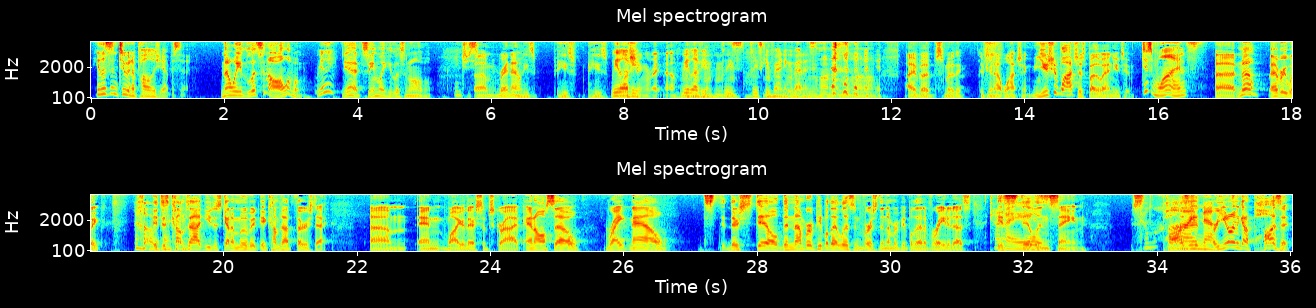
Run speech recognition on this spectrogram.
He listened to an apology episode. No, we listen to all of them. Really Yeah, it seemed like he listened to all of them. interesting. Um, right now, he's he's he's We blushing right now. we love you. Please, please keep writing about us. I have a smoothie. If you're not watching, you should watch us. By the way, on YouTube. Just once. Uh, no, every week. Oh, it just okay. comes out. You just got to move it. It comes out Thursday. Um, and while you're there, subscribe. And also, right now, there's still the number of people that listen versus the number of people that have rated us is still insane. Come on. Pause it, or you don't even got to pause it.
